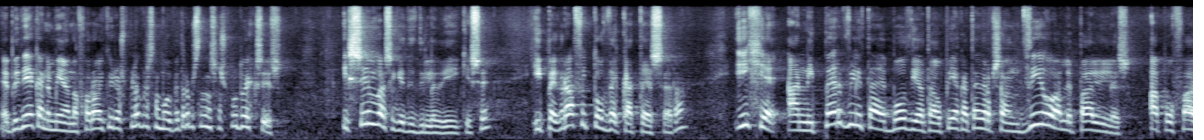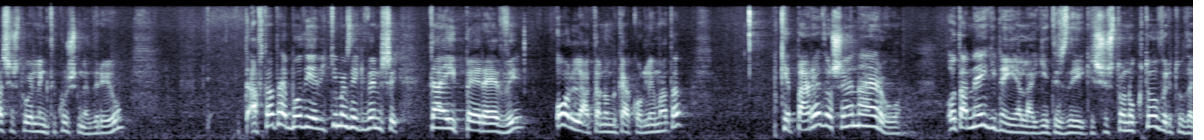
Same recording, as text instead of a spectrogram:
Επειδή έκανε μια αναφορά ο κύριος Πλεύρης, θα μου επιτρέψετε να σας πω το εξής. Η σύμβαση για την τηλεδιοίκηση υπεγράφει το 2014, είχε ανυπέρβλητα εμπόδια τα οποία κατέγραψαν δύο αλλεπάλληλες αποφάσεις του ελεγκτικού συνεδρίου. Αυτά τα εμπόδια η δική μας διακυβέρνηση τα υπερεύει όλα τα νομικά κολλήματα και παρέδωσε ένα έργο όταν έγινε η αλλαγή της διοίκησης τον Οκτώβριο του 2019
